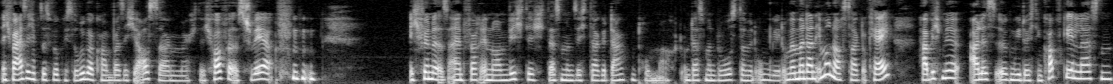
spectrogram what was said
Ich weiß nicht, ob das wirklich so rüberkommt, was ich hier aussagen möchte. Ich hoffe, es ist schwer. ich finde es einfach enorm wichtig, dass man sich da Gedanken drum macht und dass man bewusst damit umgeht. Und wenn man dann immer noch sagt, okay, habe ich mir alles irgendwie durch den Kopf gehen lassen,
